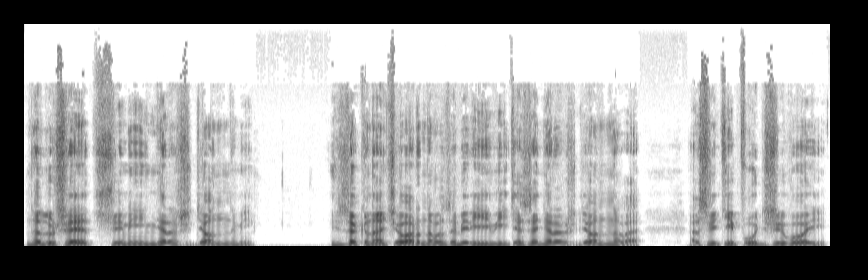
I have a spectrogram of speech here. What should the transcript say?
над ушедшими и нерожденными. Из окна черного забери витязя нерожденного, освети путь живой,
